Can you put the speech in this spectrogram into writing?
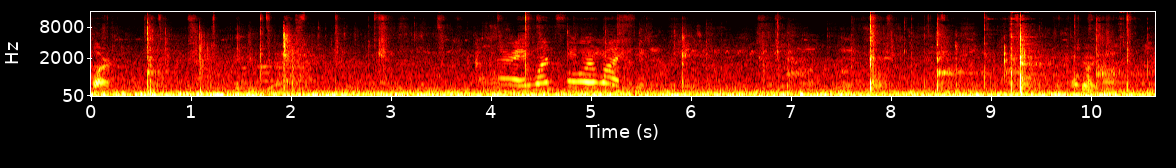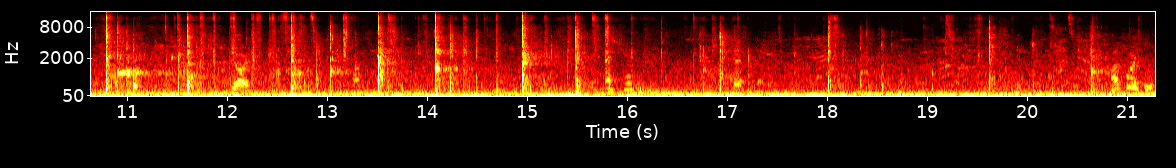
more. Alright, one four one. Yours. Yours. One two.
